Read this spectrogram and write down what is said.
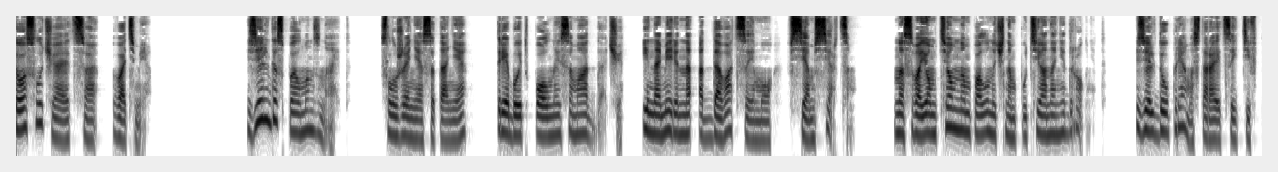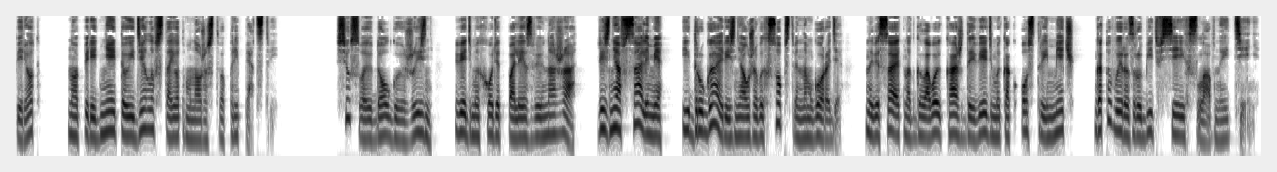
Что случается во тьме? Зельда Спелман знает. Служение сатане требует полной самоотдачи и намеренно отдаваться ему всем сердцем. На своем темном полуночном пути она не дрогнет. Зельда упрямо старается идти вперед, но перед ней то и дело встает множество препятствий. Всю свою долгую жизнь ведьмы ходят по лезвию ножа, резня в Салеме и другая резня уже в их собственном городе нависает над головой каждой ведьмы, как острый меч, готовый разрубить все их славные тени.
